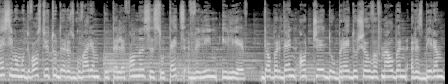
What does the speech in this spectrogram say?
Днес имам удоволствието да разговарям по телефона с отец Велин Илиев. Добър ден, отче, добре дошъл в Мелбърн. Разбирам,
